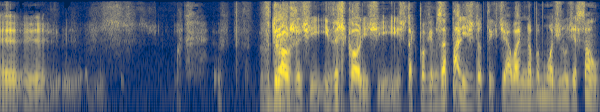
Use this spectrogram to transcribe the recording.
y, wdrożyć i wyszkolić i, że tak powiem, zapalić do tych działań, no bo młodzi ludzie są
